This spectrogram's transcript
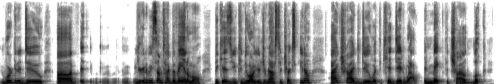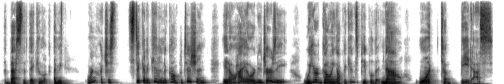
We're to do uh, you're going to be some type of animal because you can do all your gymnastic tricks. You know, I tried to do what the kid did well and make the child look the best that they can look. I mean, we're not just sticking a kid in a competition in Ohio or New Jersey. We are going up against people that now want to beat us.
